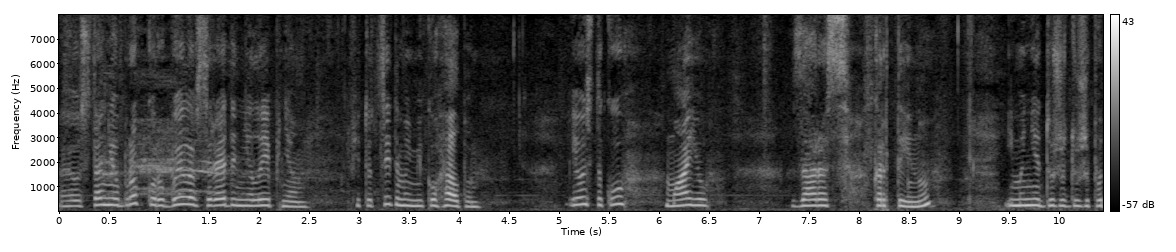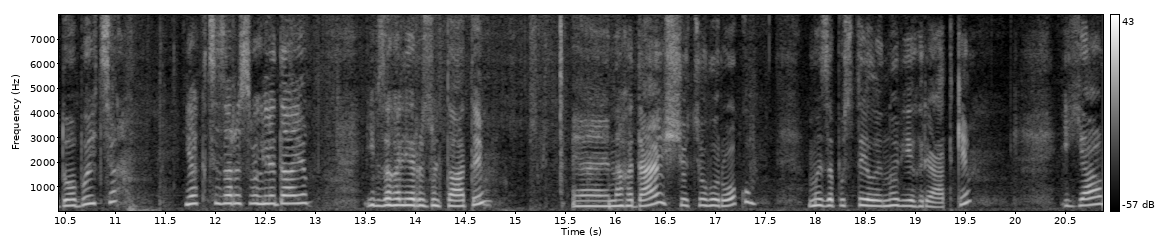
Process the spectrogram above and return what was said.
Е, Останню обробку робила всередині липня фітоцидами і мікогелпом. І ось таку маю зараз картину. І мені дуже-дуже подобається, як це зараз виглядає. І взагалі результати. Е, Нагадаю, що цього року ми запустили нові грядки, і я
